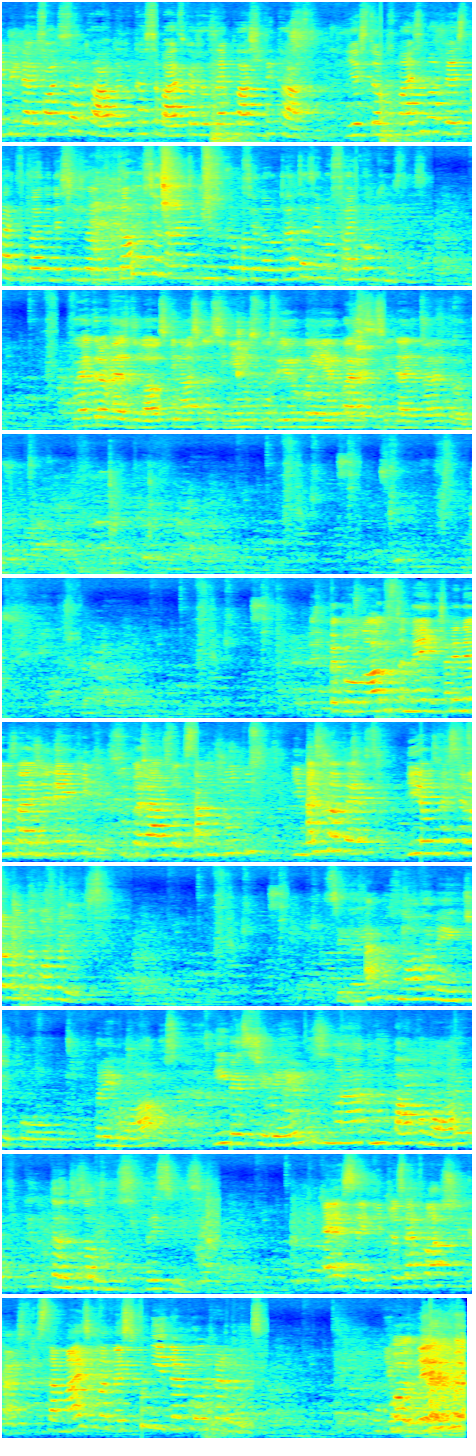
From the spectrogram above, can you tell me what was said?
equipe da Escola Estadual da Educação Básica José Plácido de Castro e estamos mais uma vez participando desse jogo tão emocionante que nos proporcionou tantas emoções e conquistas. Foi através do Logos que nós conseguimos construir o um banheiro para acessibilidade para todos. Foi com o Logos também aprendemos a agir em equipe, superar os obstáculos juntos e mais uma vez iremos vencer a luta contra eles. Se ganharmos novamente o prêmio Logos, investiremos na, no palco móvel que tantos alunos precisam. Essa é a equipe José Plástico de Castro está mais uma vez unida contra a luz. O poder do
